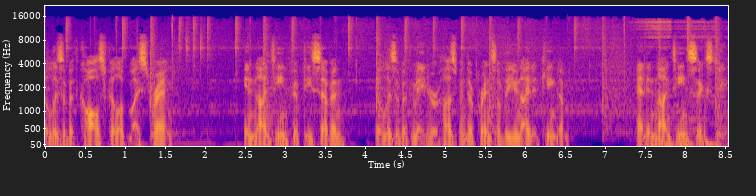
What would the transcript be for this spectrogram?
Elizabeth calls Philip my strength. In 1957, Elizabeth made her husband a prince of the United Kingdom. And in 1960,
